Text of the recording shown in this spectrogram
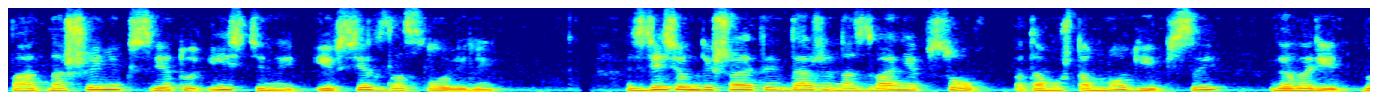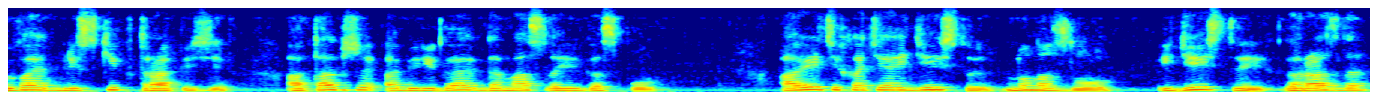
по отношению к свету истины и всех злословили. Здесь он лишает их даже названия псов, потому что многие псы, говорит, бывают близки к трапезе, а также оберегают дома своих господ. А эти хотя и действуют, но на зло, и действие их гораздо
